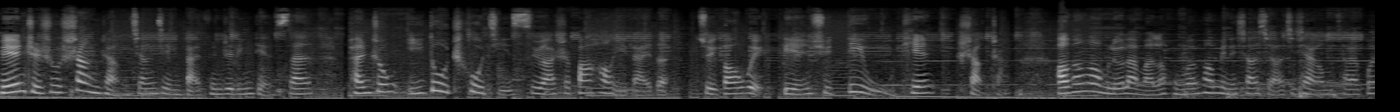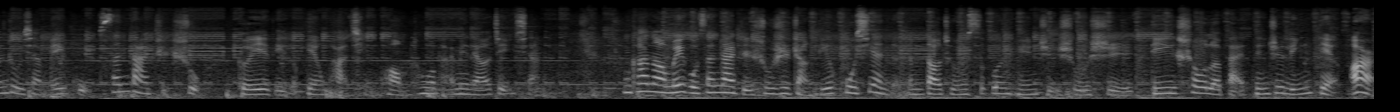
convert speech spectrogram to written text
美元指数上涨将近百分之零点三，盘中一度触及四月二十八号以来的最高位，连续第五天上涨。好，刚刚我们浏览完了宏观方面的消息啊，接下来我们再来关注一下美股三大指数隔夜的一个变化情况。我们通过盘面了解一下，我们看到美股三大指数是涨跌互现的。那么道琼斯工业平均指数是低收了百分之零点二，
